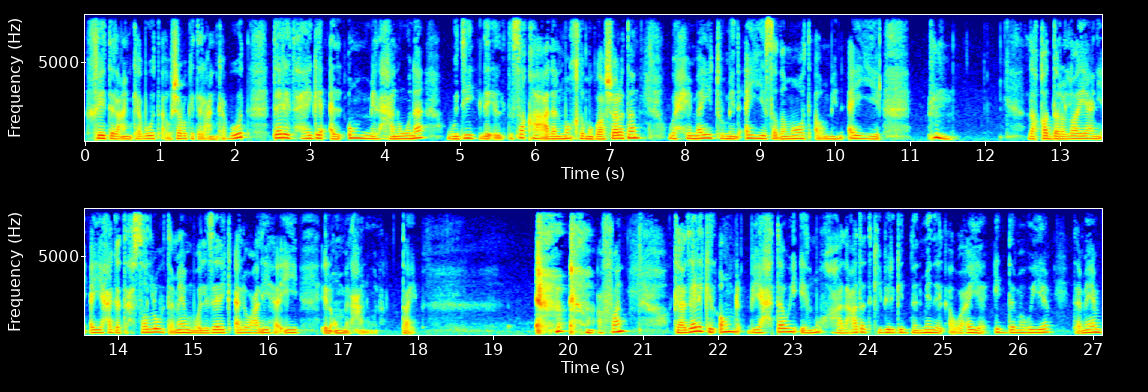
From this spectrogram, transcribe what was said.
خيط العنكبوت أو شبكة العنكبوت. تالت حاجة الأم الحنونة ودي لالتصاقها على المخ مباشرة وحمايته من أي صدمات أو من أي لا قدر الله يعني أي حاجة تحصل له. تمام؟ ولذلك قالوا عليها إيه؟ الأم الحنونة. طيب. عفوا. كذلك الأمر بيحتوي المخ على عدد كبير جدا من الأوعية الدموية تمام؟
